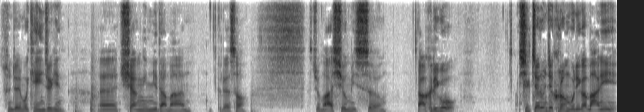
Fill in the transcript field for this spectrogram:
순전히 뭐 개인적인 에, 취향입니다만 그래서 좀 아쉬움이 있어요. 아 그리고 실제로 이제 그런 문의가 많이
